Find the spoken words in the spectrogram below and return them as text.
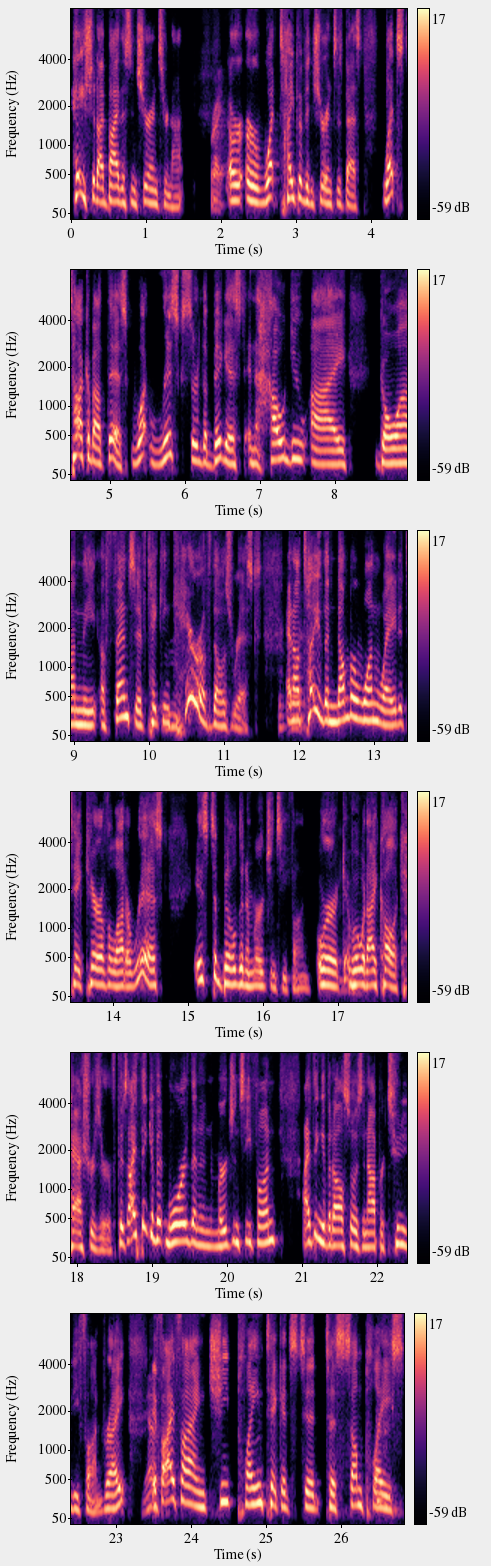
hey, should I buy this insurance or not? Right. or, or what type of insurance is best. Let's talk about this. What risks are the biggest and how do i go on the offensive taking mm-hmm. care of those risks? And i'll tell you the number one way to take care of a lot of risk is to build an emergency fund or mm-hmm. what would I call a cash reserve. Because I think of it more than an emergency fund. I think of it also as an opportunity fund, right? Yeah. If I find cheap plane tickets to, to some mm-hmm. place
